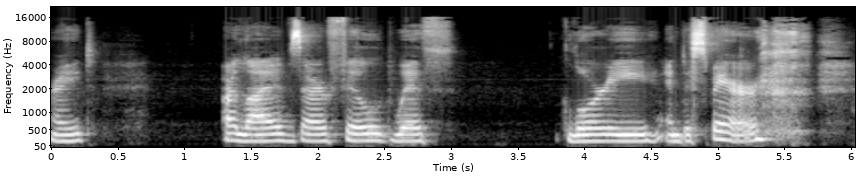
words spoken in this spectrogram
right? Our lives are filled with glory and despair,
